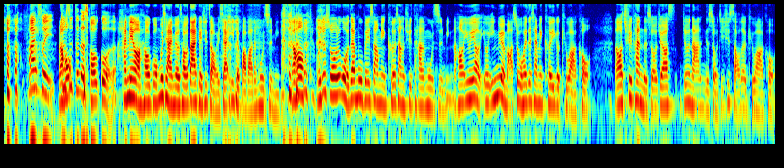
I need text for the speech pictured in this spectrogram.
他所以然后就是真的超过了。还没有超过，目前还没有超过，大家可以去找一下易德爸爸的墓志铭。然后我就说，如果我在墓碑上面刻上去他的墓志铭，然后因为要有音乐嘛，所以我会在下面刻一个 Q R code。然后去看的时候，就要就是拿你的手机去扫那个 Q R code，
